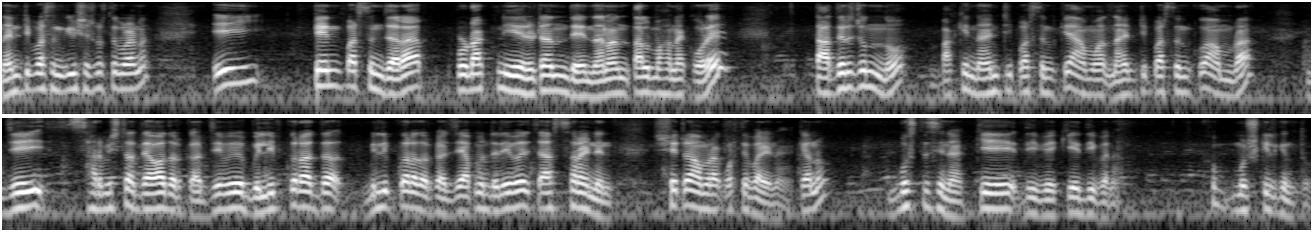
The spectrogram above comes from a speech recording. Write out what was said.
নাইনটি পার্সেন্ট কি বিশ্বাস করতে পারে না, এই টেন পার্সেন্ট যারা প্রোডাক্ট নিয়ে রিটার্ন দেয়, নানান তালবাহানা করে, তাদের জন্য বাকি নাইনটি পার্সেন্টকে আমার নাইনটি পার্সেন্টকেও আমরা যেই সার্ভিসটা দেওয়া দরকার, যেভাবে বিলিভ করা বিলিভ করা দরকার, যে আপনি ডেলিভারি চার্জ ছাড়াই নেন, সেটাও আমরা করতে পারি না। কেন? বুঝতেছি না কে দিবে কে দিবে না। খুব মুশকিল কিন্তু।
